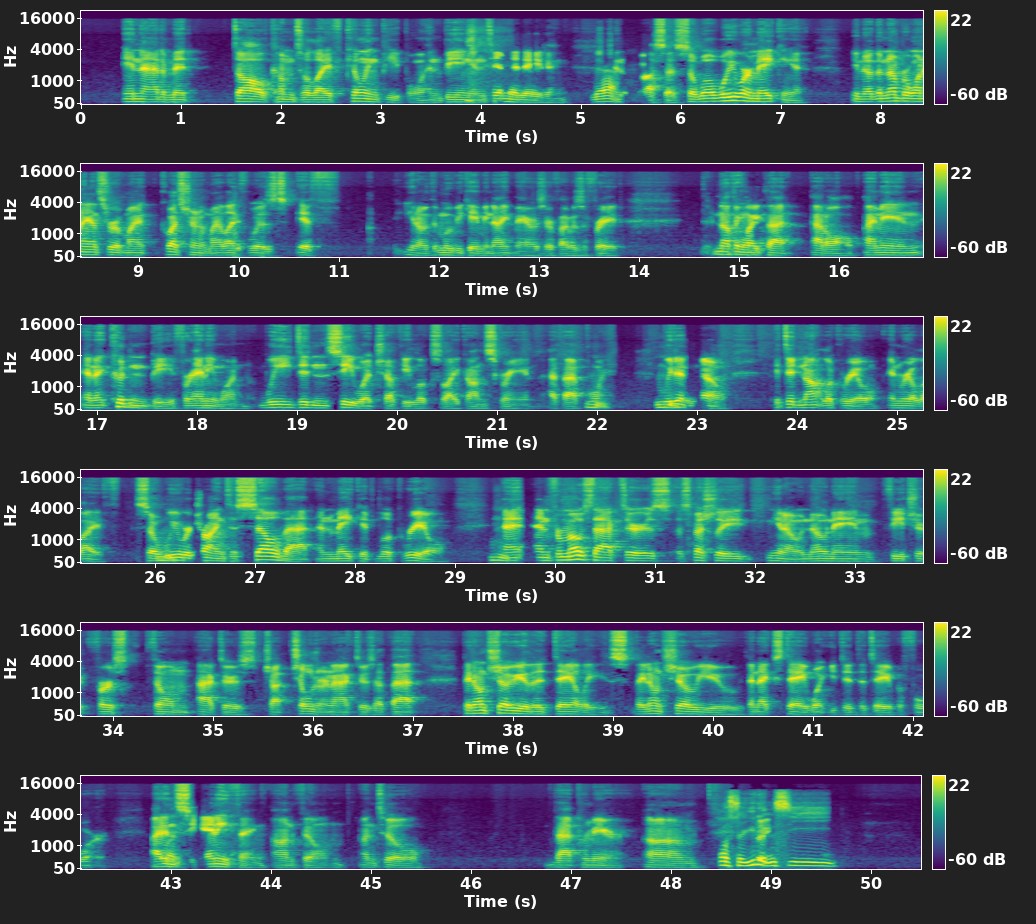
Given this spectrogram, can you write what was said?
inanimate doll come to life, killing people and being intimidating Yeah. in the process. So while we were making it, you know, the number one answer of my question of my life was if, you know, the movie gave me nightmares or if I was afraid. Nothing like that at all. I mean, and it couldn't be for anyone. We didn't see what Chucky looks like on screen at that point. We Mhm. didn't know. It did not look real in real life. So Mm-hmm. we were trying to sell that and make it look real. Mhm. And, and for most actors, especially you know no name feature first film actors, ch- children actors at that, they don't show you the dailies. They don't show you the next day what you did the day before. I didn't Right. see anything on film until that premiere. Um, Oh, so you didn't see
